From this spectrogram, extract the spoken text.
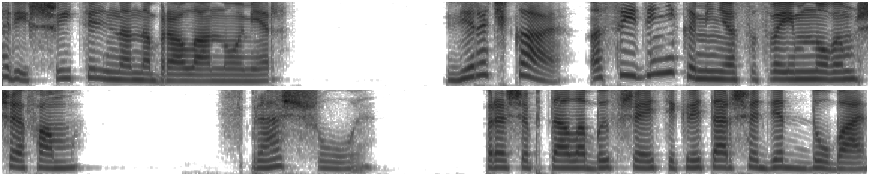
решительно набрала номер. «Верочка, а соедини-ка меня со своим новым шефом!» «Спрошу», – прошептала бывшая секретарша Дуба,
